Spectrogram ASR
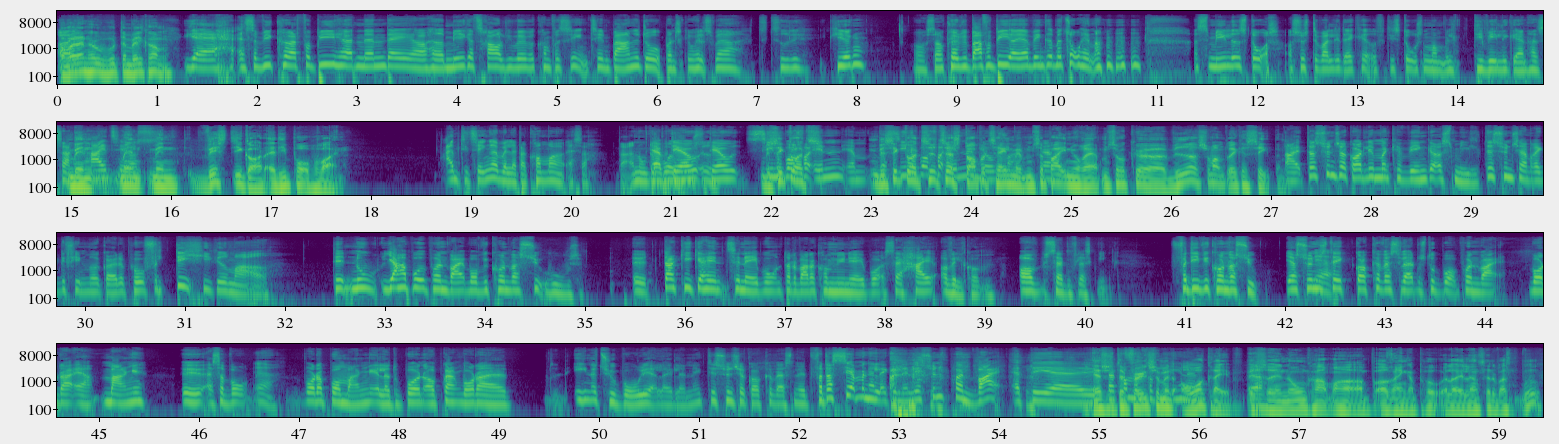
Og hvordan har du budt dem velkommen? Ja, altså vi kørte forbi her den anden dag og havde mega travlt. Vi var ved at komme for sent til en barnedåb. Man skal jo helst være tidligt i kirken. Og så kørte vi bare forbi, og jeg vinkede med to hænder. og smilede stort, og synes, det var lidt akavet, for de stod som om, de ville gerne have sagt Men, hej til men, os. men vidste de godt, at de bor på vejen? Ej, men de tænker vel, at der kommer, altså, der er nogen, der Ja, bor men det er i jo, det er jo Hvis ikke, du har, for enden. Jamen, hvis ikke du har tid til at stoppe og tale med dem, så luftvejen. bare ignorer dem, så køre videre, som om du ikke har set dem. Nej, der synes jeg godt lige, man kan vinke og smile. Det synes jeg er en rigtig fin måde at gøre det på, fordi... kiggede meget. Det, nu, jeg har boet på en vej, hvor vi kun var syv huse. Øh, der gik jeg hen til naboen, da der var, der kom nye naboer, og sagde hej og velkommen. Og satte en flaske vin. Fordi vi kun var syv. Jeg synes, Ja. ja. det godt kan være svært, hvis du bor på en vej, hvor der er mange, øh, altså hvor, ja. hvor der bor mange, eller du bor i en opgang, hvor der er 21 boliger eller et eller andet. Ikke? Det synes jeg godt kan være sådan lidt. For der ser man heller ikke hinanden. Jeg synes på en vej, at det er... Jeg der synes, det føles som et hinanden. overgreb, hvis ja. nogen kommer og, og ringer på, eller et eller andet, så er det bare sådan, uh,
